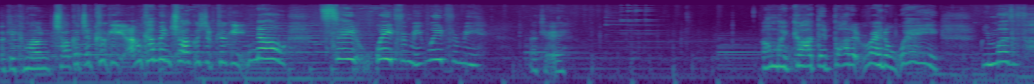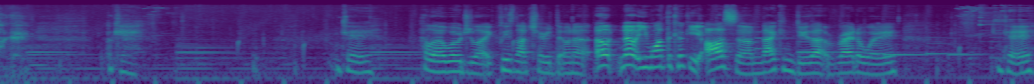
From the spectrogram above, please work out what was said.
Okay, come on, chocolate chip cookie! I'm coming, chocolate chip cookie! No! Say, wait for me, wait for me! Okay. Oh my god, they bought it right away! You motherfucker! Okay. Okay. Hello, what would you like? Please not cherry donut. Oh, no, you want the cookie. Awesome. I can do that right away. Okay.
